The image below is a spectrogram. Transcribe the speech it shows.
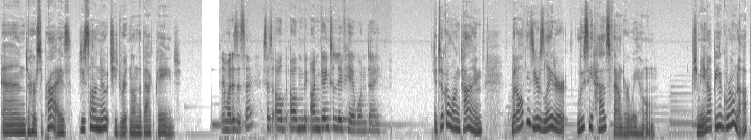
And to her surprise, she saw a note she'd written on the back page. And what does it say? It says, I'll, I'll, I'm going to live here one day. It took a long time, but all these years later, Lucy has found her way home. She may not be a grown up,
